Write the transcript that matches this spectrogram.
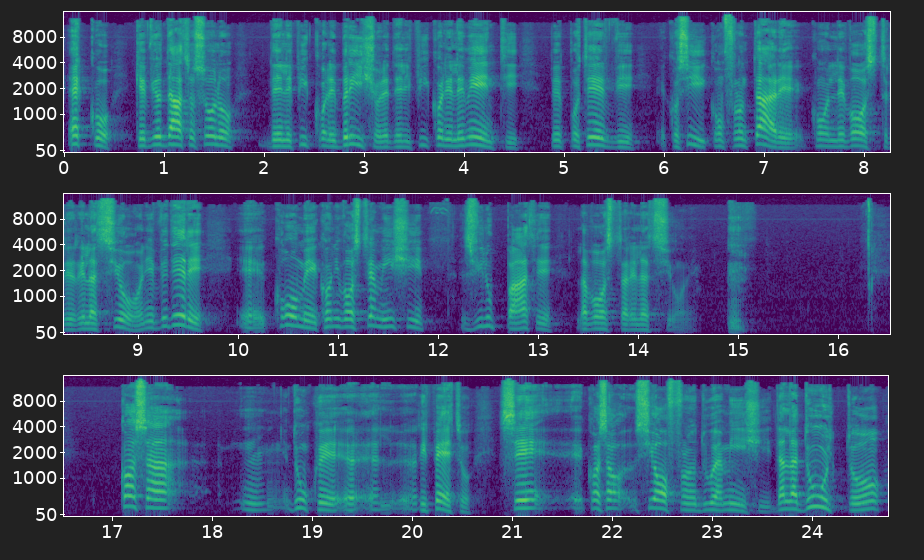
Ecco che vi ho dato solo delle piccole briciole, dei piccoli elementi per potervi così confrontare con le vostre relazioni e vedere eh, come con i vostri amici sviluppate la vostra relazione. Cosa, dunque, eh, eh, ripeto, se eh, cosa si offrono due amici? Dall'adulto,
